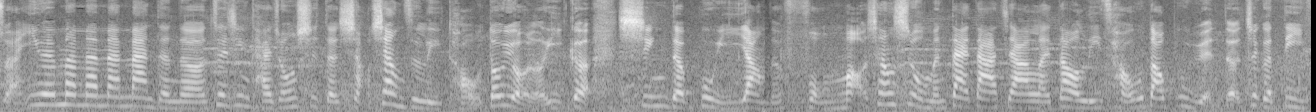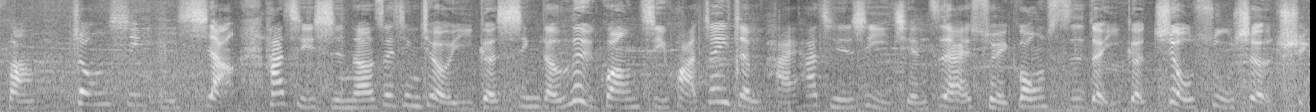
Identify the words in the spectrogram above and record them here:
钻，因为慢慢慢慢的呢，最近台中市的小巷子里头都有了一个新的不一样的风貌，像是我们带大家来到离草悟道不远的这个地方中心一巷，它其实呢最近就有一个新的绿光计划，这一整排它其实是以前自来水公司的一个旧宿舍群，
